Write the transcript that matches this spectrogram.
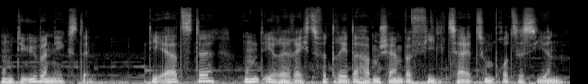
Und die übernächste. Die Ärzte und ihre Rechtsvertreter haben scheinbar viel Zeit zum Prozessieren.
